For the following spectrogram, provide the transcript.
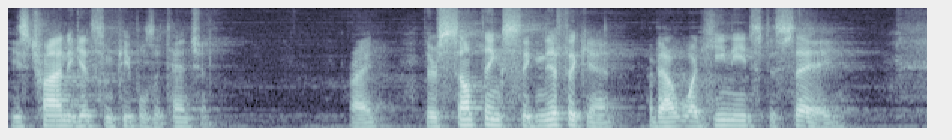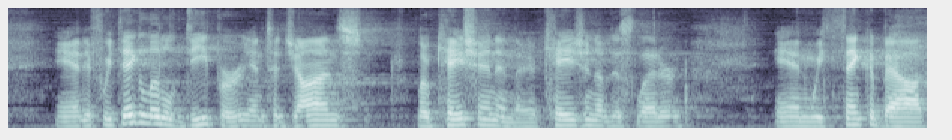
He's trying to get some people's attention, right? There's something significant about what he needs to say. And if we dig a little deeper into John's location and the occasion of this letter, and we think about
